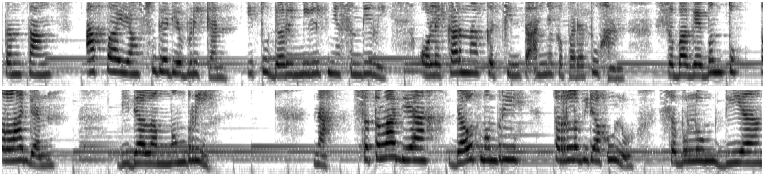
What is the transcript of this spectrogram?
tentang apa yang sudah dia berikan itu dari miliknya sendiri oleh karena kecintaannya kepada Tuhan sebagai bentuk teladan di dalam memberi. Nah, setelah dia Daud memberi terlebih dahulu sebelum dia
